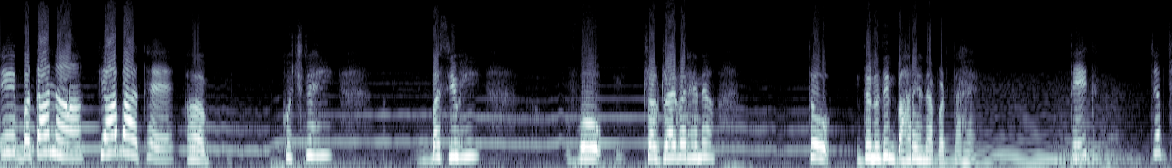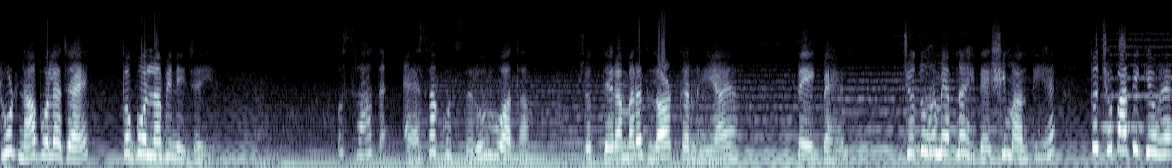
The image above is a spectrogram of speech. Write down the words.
ए बता ना क्या बात है? आ, कुछ नहीं बस यूँ ही। वो ट्रक ड्राइवर है ना तो दिनों दिन बाहर रहना पड़ता है। देख जब झूठ ना बोला जाए तो बोलना भी नहीं चाहिए। उस रात ऐसा कुछ ज़रूर हुआ था जो तेरा मर्द लौट कर नहीं आया। देख बहन जो तू हमें अपना हितैषी मानती है तो छुपाती क्यों है?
